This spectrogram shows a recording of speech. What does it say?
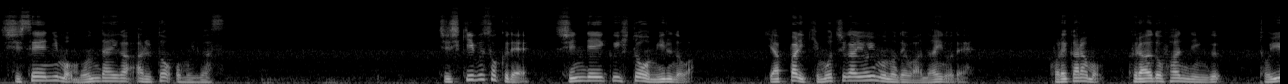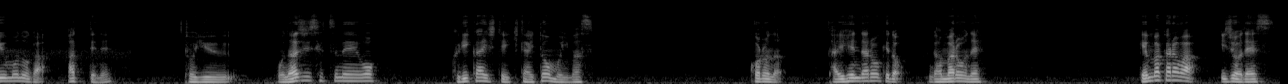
姿勢にも問題があると思います。知識不足で死んでいく人を見るのは、やっぱり気持ちが良いものではないので、これからもクラウドファンディングというものがあってね、という同じ説明を繰り返していきたいと思います。コロナ大変だろうけど頑張ろうね。現場からは以上です。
